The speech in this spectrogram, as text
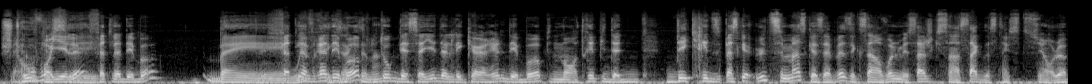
je Ben, trouve que Voyez-le, faites le débat. Ben, Faites oui, le vrai débat plutôt que d'essayer de l'écœurer le débat puis de montrer puis de décréditer. Parce que ultimement, ce que ça fait, c'est que ça envoie le message qui s'en sac de cette institution-là.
